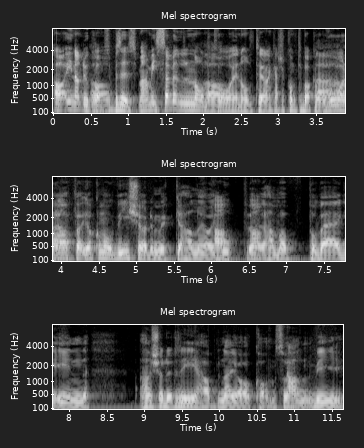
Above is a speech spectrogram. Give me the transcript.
Ja, innan du kom. Ja. Precis. Men han missade väl 02 ja. 03? Han kanske kom tillbaka Nej, på våren? Ja, jag kommer ihåg, vi körde mycket han och jag ihop. Ja. Han var på väg in han körde rehab när jag kom, så ja. han, vi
